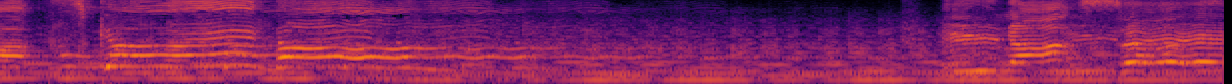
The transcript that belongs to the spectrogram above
what's going on. You're not safe.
